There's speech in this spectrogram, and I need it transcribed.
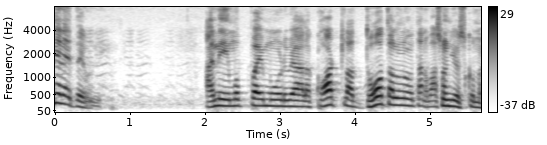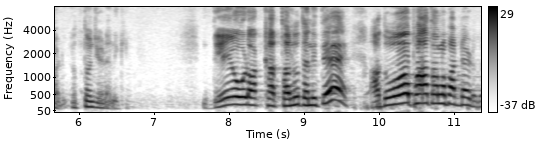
నేనే దేవుణ్ణి. అని ముప్పై మూడు వేల కోట్ల దోతలను తన వశం చేసుకున్నాడు యుద్ధం చేయడానికి. దేవుడు ఒక్క తను తనితే అదోపాతంలో పడ్డాడు.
